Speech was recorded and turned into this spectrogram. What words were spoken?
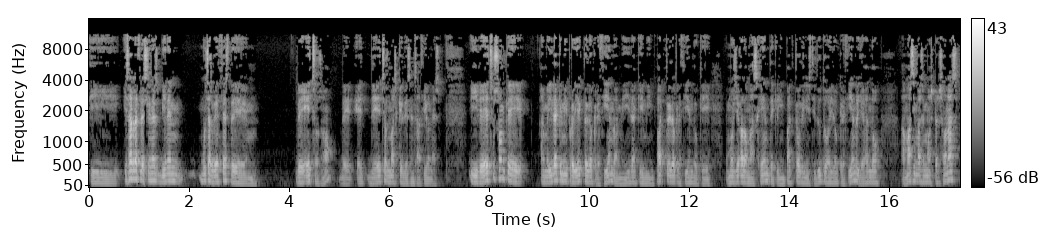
Y esas reflexiones vienen muchas veces de, de hechos, ¿no? De, de hechos más que de sensaciones. Y de hecho son que a medida que mi proyecto ha ido creciendo, a medida que mi impacto ha ido creciendo, que hemos llegado a más gente, que el impacto del instituto ha ido creciendo, llegando a más y más y más personas,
